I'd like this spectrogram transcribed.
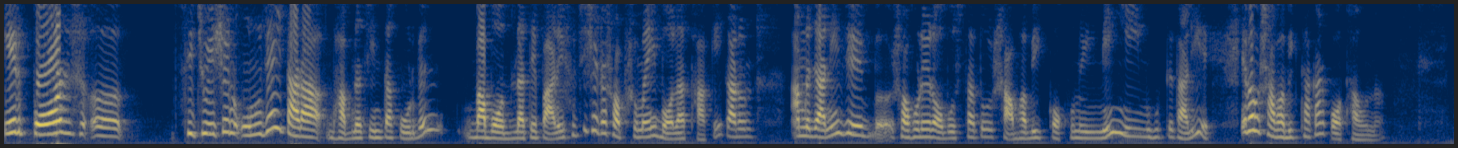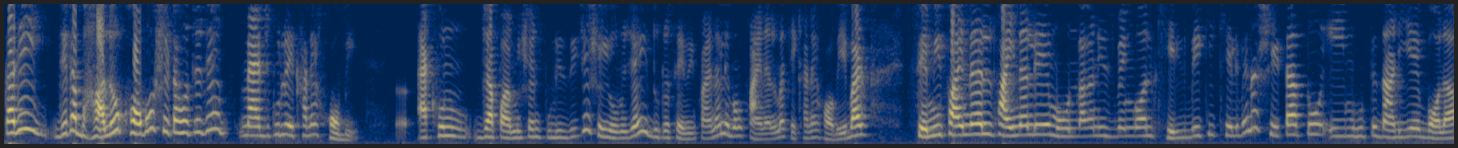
এরপর সিচুয়েশন অনুযায়ী তারা ভাবনা চিন্তা করবেন বা বদলাতে পারে সূচি, সেটা সবসময়ই বলা থাকে। কারণ আমরা জানি যে শহরের অবস্থা তো স্বাভাবিক কখনোই নেই এই মুহূর্তে দাঁড়িয়ে এবং স্বাভাবিক থাকার কথাও না। কাজেই যেটা ভালো খবর সেটা হচ্ছে যে ম্যাচগুলো এখানে হবে। এখন যা পারমিশন পুলিশ দিয়েছে সেই অনুযায়ী দুটো সেমিফাইনাল এবং ফাইনাল ম্যাচ এখানে হবে। এবার সেমিফাইনাল ফাইনালে মোহনবাগান ইস্ট বেঙ্গল খেলবে কি খেলবে না সেটা তো এই মুহূর্তে দাঁড়িয়ে বলা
